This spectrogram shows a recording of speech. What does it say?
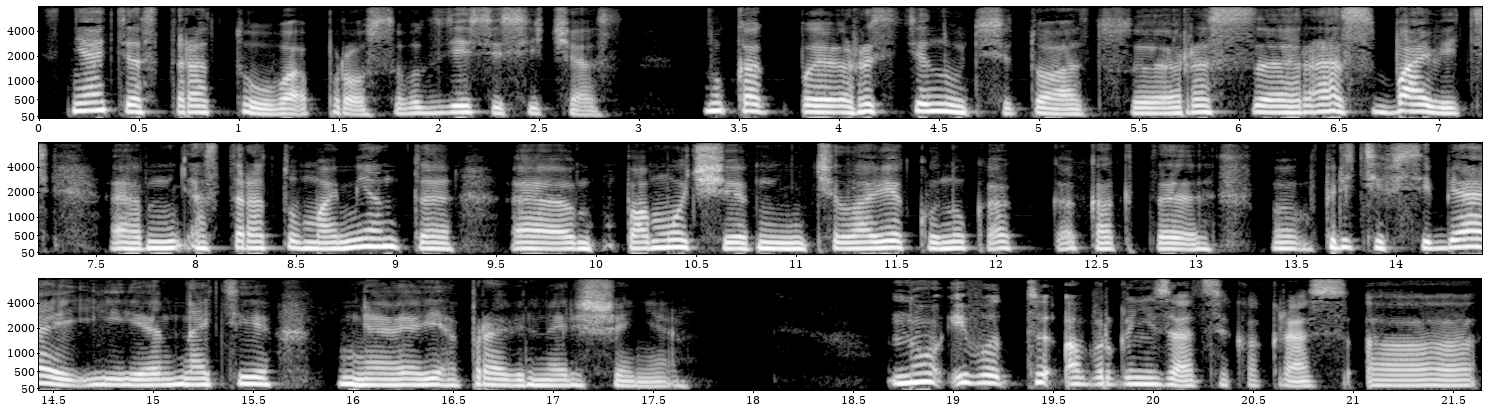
снять остроту вопроса вот здесь и сейчас – ну, как бы растянуть ситуацию, рас, разбавить э, остроту момента, э, помочь человеку, ну, как, как-то э, прийти в себя и найти э, правильное решение. Ну и вот об организации как раз. А,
